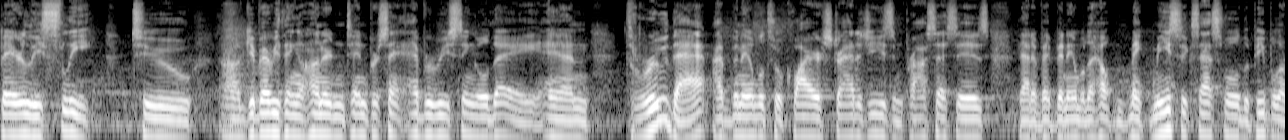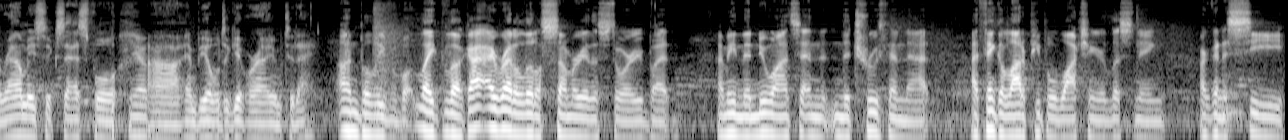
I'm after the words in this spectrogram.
barely sleep, to uh, give everything 110% every single day. And through that, I've been able to acquire strategies and processes that have been able to help make me successful, the people around me successful, Yep. uh, and be able to get where I am today. Unbelievable. Like, look, I, I read a little summary of the story, but I mean, the nuance and the, and the truth in that, I think a lot of people watching or listening are going to see,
